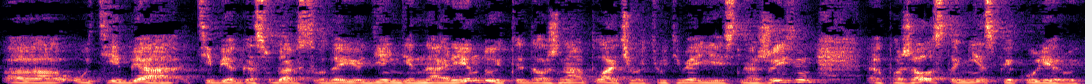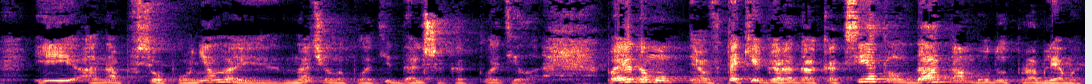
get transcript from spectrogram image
у тебя, тебе государство дает деньги на аренду, и ты должна оплачивать, у тебя есть на жизнь, э, пожалуйста, не спекулируй. И она все поняла и начала платить дальше, как платила. Поэтому э, в таких городах, как Сиэтл, да, там будут проблемы.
